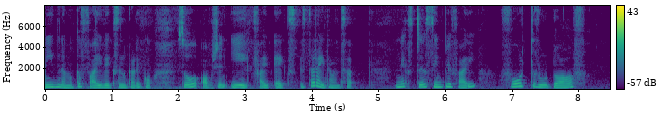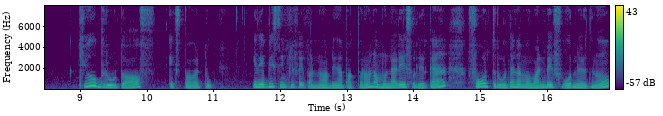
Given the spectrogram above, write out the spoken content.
மீதி நமக்கு ஃபைவ் எக்ஸ்னு கிடைக்கும். So option A five X is the right answer next simplify fourth root of cube root of X power two இது எப்படி சிம்பிளிஃபை பண்ணணும் அப்படின்னு தான் பார்க்க போகிறோம் நான் முன்னாடியே சொல்லியிருக்கேன். ஃபோர்த் ரூட்டை நம்ம ஒன் பை ஃபோர்னு எழுதணும்.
